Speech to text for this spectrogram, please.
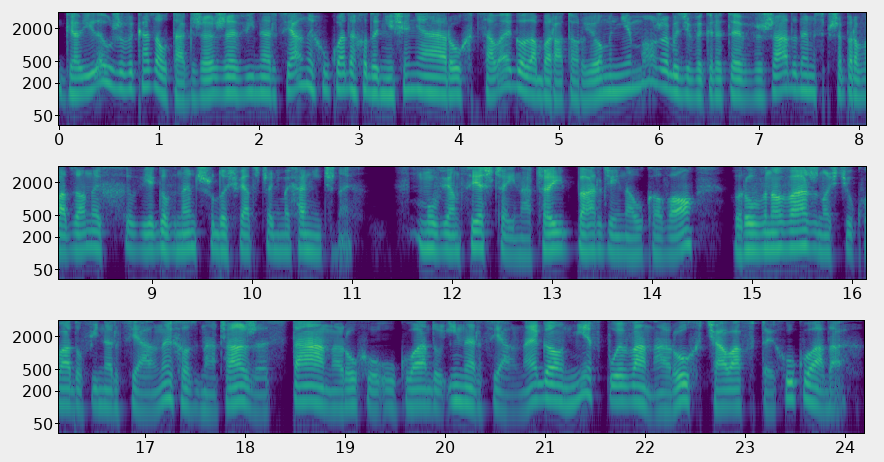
Galileusz wykazał także, że w inercjalnych układach odniesienia ruch całego laboratorium nie może być wykryty w żadnym z przeprowadzonych w jego wnętrzu doświadczeń mechanicznych. Mówiąc jeszcze inaczej, bardziej naukowo, Równoważność układów inercjalnych oznacza, że stan ruchu układu inercjalnego nie wpływa na ruch ciała w tych układach.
